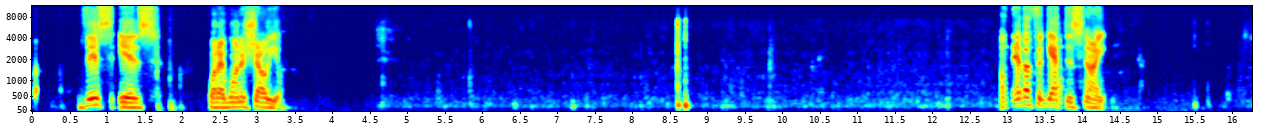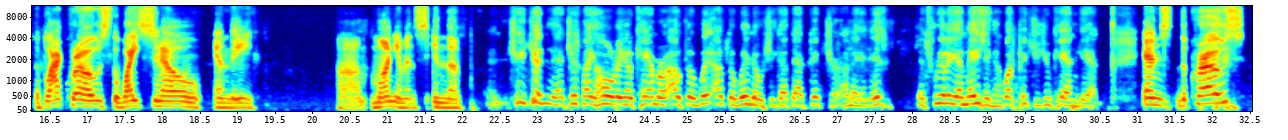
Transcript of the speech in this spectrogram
this is what I want to show you. I'll never forget this night. The black crows, the white snow, and the um, monuments in the She did that just by holding a camera out the, out the window, she got that picture. I mean, it is, it's really amazing what pictures you can get. And the crows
